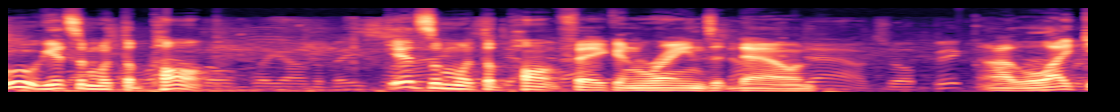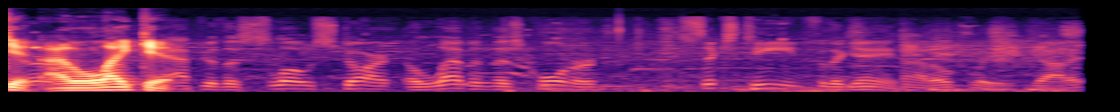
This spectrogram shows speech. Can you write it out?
Ooh, gets him with the pump. Gets him with the pump fake and rains it down. I like it. I like it. After the slow start, 11 this quarter, 16 for the game. Got it,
